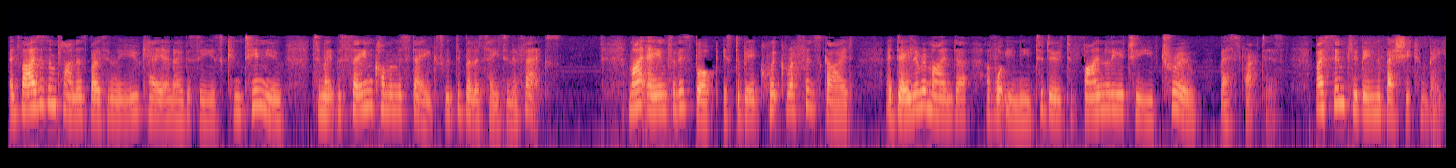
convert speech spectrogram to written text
Advisors and planners both in the UK and overseas continue to make the same common mistakes with debilitating effects. My aim for this book is to be a quick reference guide, a daily reminder of what you need to do to finally achieve true best practice by simply being the best you can be.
